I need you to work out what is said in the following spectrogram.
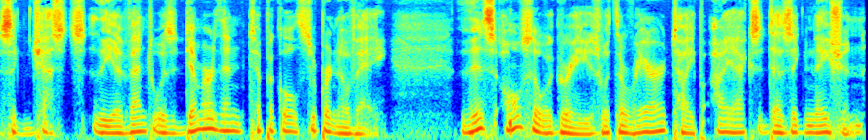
suggests the event was dimmer than typical supernovae. This also agrees with the rare type IX designation,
